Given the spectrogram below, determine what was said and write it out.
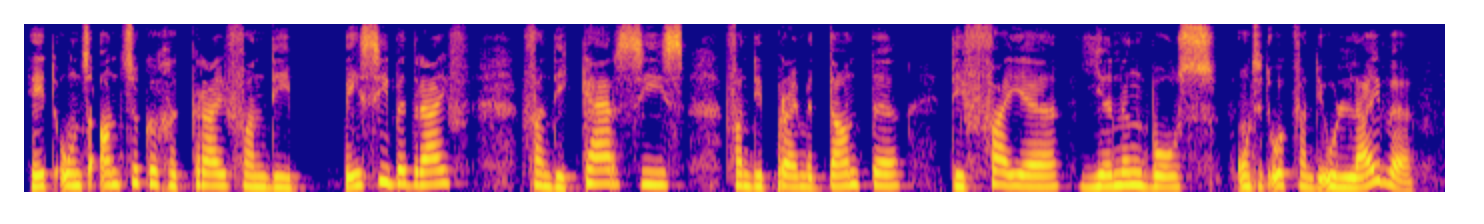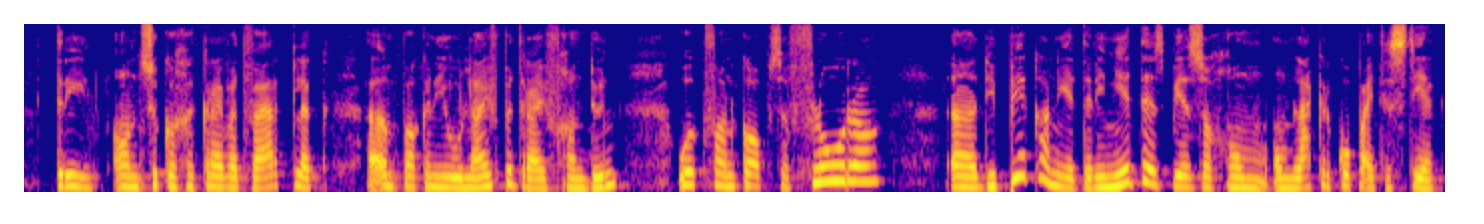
het ons aansoeke gekry van die Bessie bedryf, van die Kersies, van die Primedante, die Vye, Heuningbos. Ons het ook van die Olywe drie aansoeke gekry wat werklik 'n impak in die olyfbedryf gaan doen, ook van Kaapse Flora uh die pekanneute, die neute is besig om om lekker kop uit te steek.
